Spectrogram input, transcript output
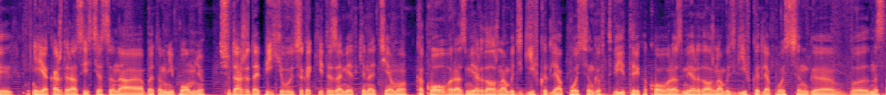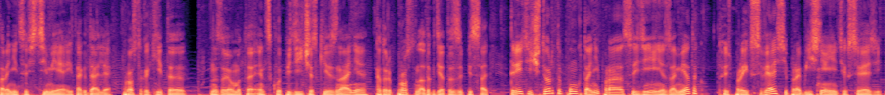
И, и я каждый раз, естественно, об этом не помню. Сюда же допихиваются какие-то заметки на тему, какого размера должна быть гифка для постинга в Твиттере, какого размера должна быть гифка для постинга в, на странице в Стиме и так далее. Просто просто какие-то назовем это энциклопедические знания, которые просто надо где-то записать. Третий и четвертый пункт, они про соединение заметок, то есть про их связь и про объяснение этих связей.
